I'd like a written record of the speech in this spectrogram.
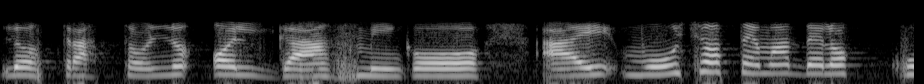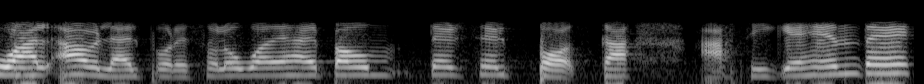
los trastornos orgásmicos. Hay muchos temas de los cuales hablar, por eso lo voy a dejar para un tercer podcast. Así que gente,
